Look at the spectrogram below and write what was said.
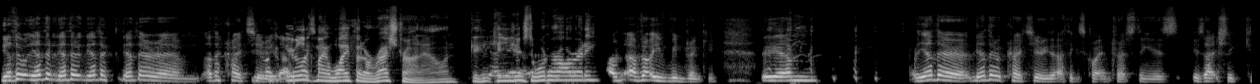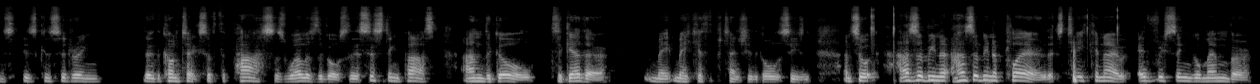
The other the other the other the other the other um, other criteria. You're like, you're like my wife at a restaurant, Alan. Can, yeah, can you yeah. just order already? I've, I've, not even been drinking. The um the other the other criteria that I think is quite interesting is is actually cons- is considering the, the context of the pass as well as the goal. So the assisting pass and the goal together make maketh potentially the goal of the season. And so has there been a, has there been a player that's taken out every single member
